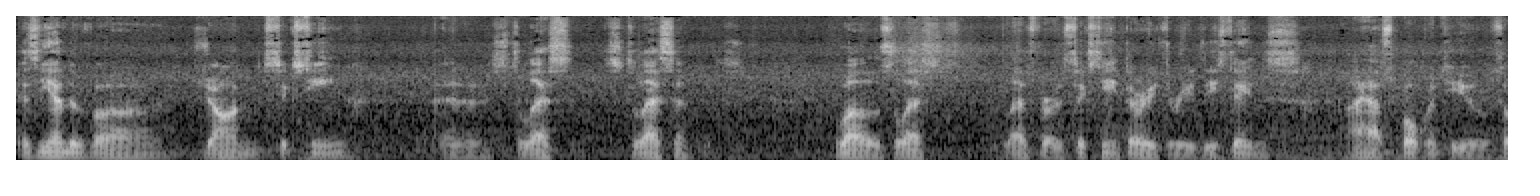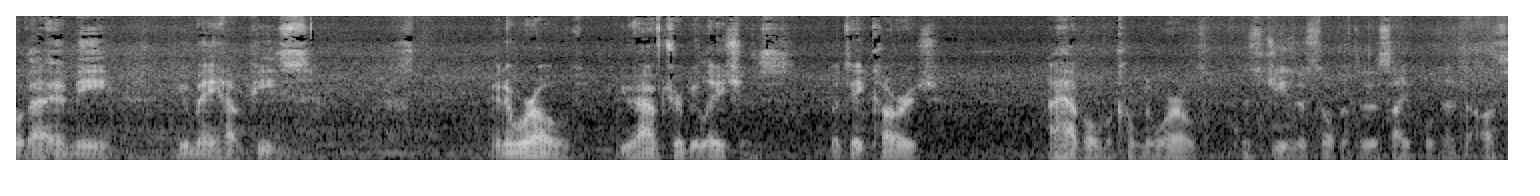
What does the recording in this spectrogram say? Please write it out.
it's the end of uh, John 16, and it's the last it's the last sentence. Well, it's the last last verse, 1633. These things I have spoken to you, so that in me you may have peace. In the world you have tribulations, but take courage. I have overcome the world. It's Jesus talking to the disciples and to us.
